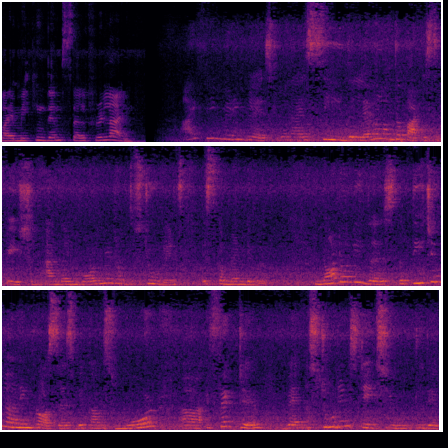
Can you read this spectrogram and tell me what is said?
by making them self-reliant. I feel very blessed when I see the level of the participation and the involvement of the students is commendable. Not only this, the teaching learning process becomes more uh, effective when a student takes you to their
